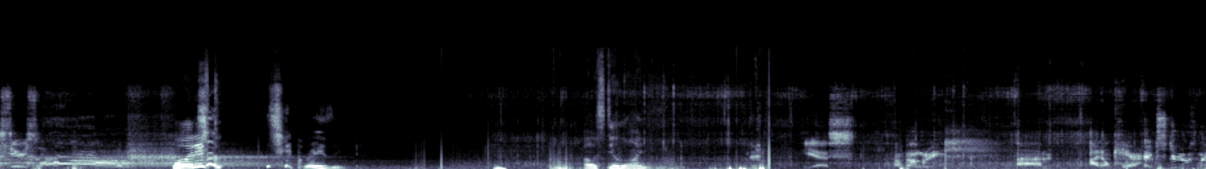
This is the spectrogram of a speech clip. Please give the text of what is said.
Seriously. Well, it is. She crazy. Oh, it's still on. Yes. I'm hungry. Um, I don't care. Excuse me?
